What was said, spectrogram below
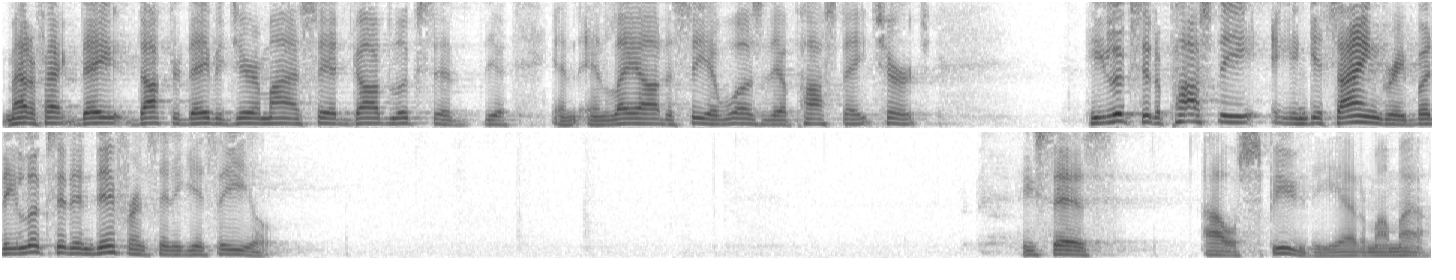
Matter of fact, Dave, Dr. David Jeremiah said God looks at the, and, and Laodicea was the apostate church. He looks at apostasy and gets angry, but he looks at indifference and he gets ill. He says, I will spew thee out of my mouth.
